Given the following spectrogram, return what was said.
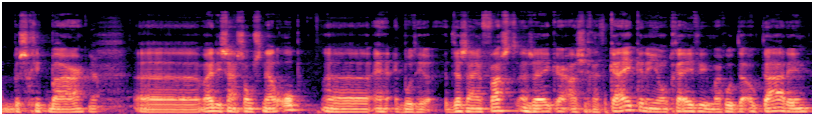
beschikbaar. Ja. Eh, maar die zijn soms snel op. Eh, en ik moet heel, er zijn vast en zeker, als je gaat kijken in je omgeving, maar goed, ook daarin,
